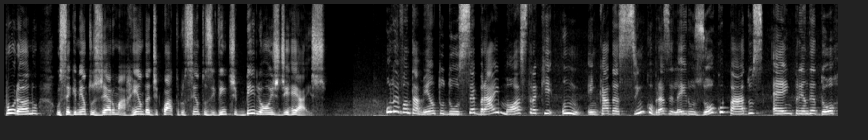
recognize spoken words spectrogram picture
Por ano, o segmento gera uma renda de 420 bilhões de reais. O levantamento do Sebrae mostra que um em cada cinco brasileiros ocupados é empreendedor.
